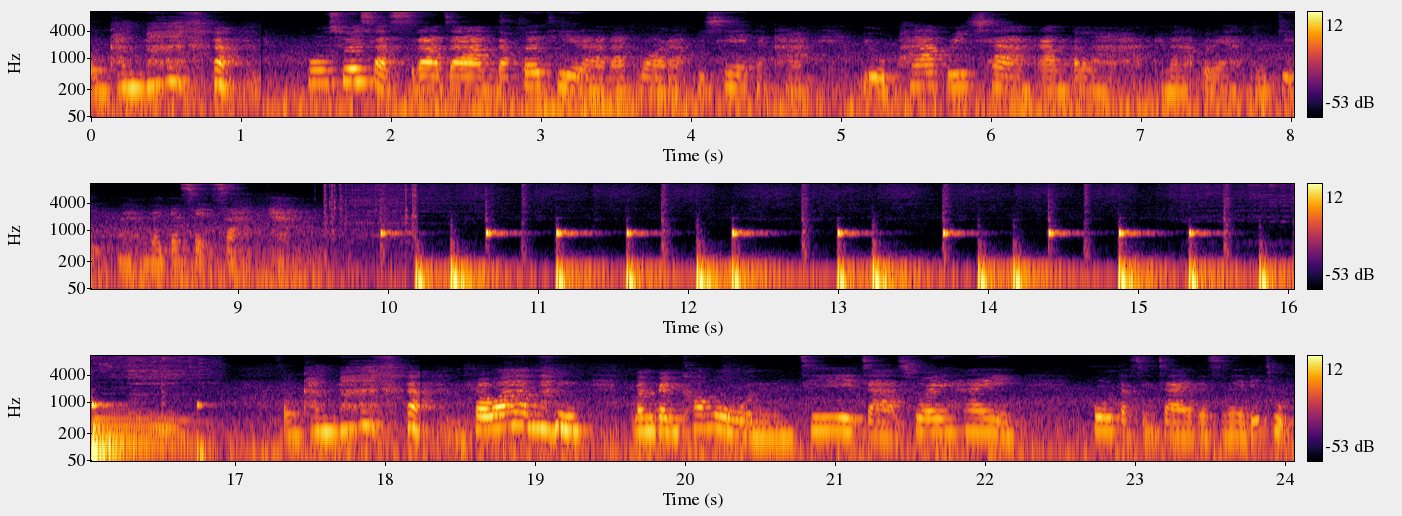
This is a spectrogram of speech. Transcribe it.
สำคัญมากค่ะ ผู้ช่วยศาสตราจารย์ ดรธีรารัตน์วรพิเชษนะคะ อยู่ภาควิชาการตลาดคณะบริหารธุรกิจมหาวิทยาลัยเกษตรศาสตร์ค่ะสำคัญมากค่ะ เพราะว่ามันมันเป็นข้อมูลที่จะช่วยให้ผู้ตัดสินใจตัดสินใจที่ถูก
